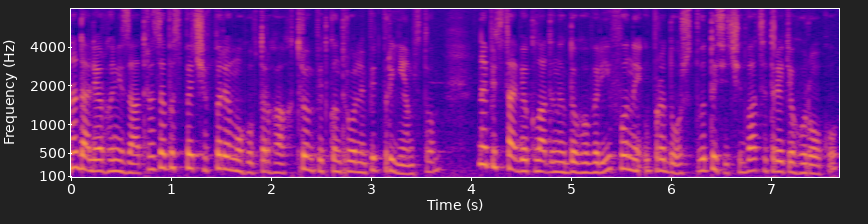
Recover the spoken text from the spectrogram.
Надалі організатор забезпечив перемогу в торгах трьом підконтрольним підприємствам. На підставі укладених договорів вони упродовж 2023 року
